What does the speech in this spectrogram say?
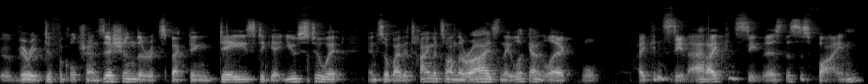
a very difficult transition. They're expecting days to get used to it. And so by the time it's on their eyes and they look at it like, well, I can see that. I can see this. This is fine.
